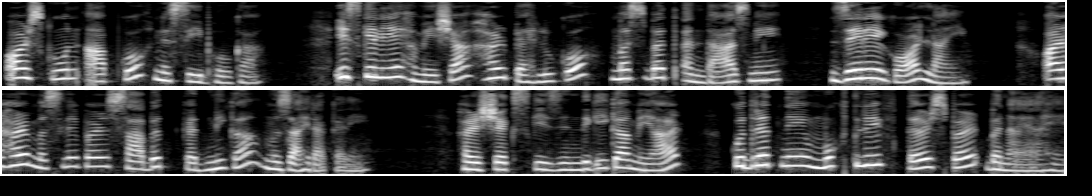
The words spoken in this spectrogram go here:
اور سکون آپ کو نصیب ہوگا۔ اس کے لیے ہمیشہ ہر پہلو کو مثبت انداز میں زیر غور لائیں اور ہر مسئلے پر ثابت قدمی کا مظاہرہ کریں۔ ہر شخص کی زندگی کا معیار قدرت نے مختلف طرز پر بنایا ہے۔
